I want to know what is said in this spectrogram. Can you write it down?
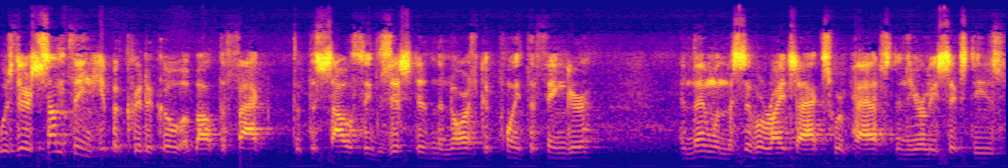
Was there something hypocritical about the fact that the South existed and the North could point the finger? And then when the Civil Rights Acts were passed in the early 60s,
